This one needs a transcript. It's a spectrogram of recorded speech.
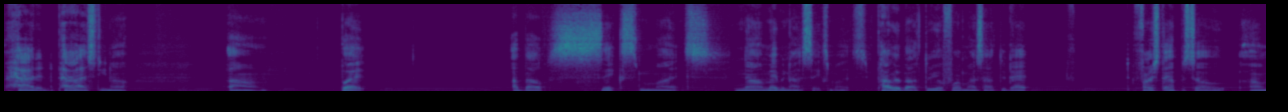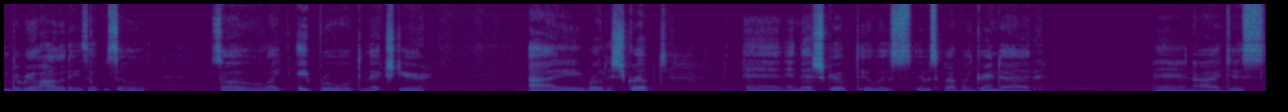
had in the past. You know. Um, but about six months, no, maybe not six months, probably about three or four months after that first episode, um, the Reel Holidays episode, so like April of the next year, I wrote a script, and in that script it was it was about my granddad, and I just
